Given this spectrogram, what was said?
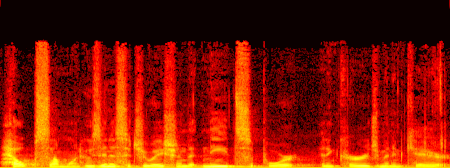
help someone who's in a situation that needs support and encouragement and care.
